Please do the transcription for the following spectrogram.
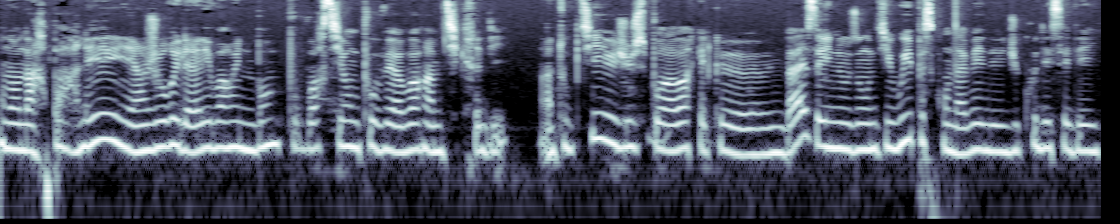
on en a reparlé et un jour il est allé voir une banque pour voir si on pouvait avoir un petit crédit. Un tout petit juste pour avoir quelques une base. Et ils nous ont dit oui parce qu'on avait du coup des CDI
